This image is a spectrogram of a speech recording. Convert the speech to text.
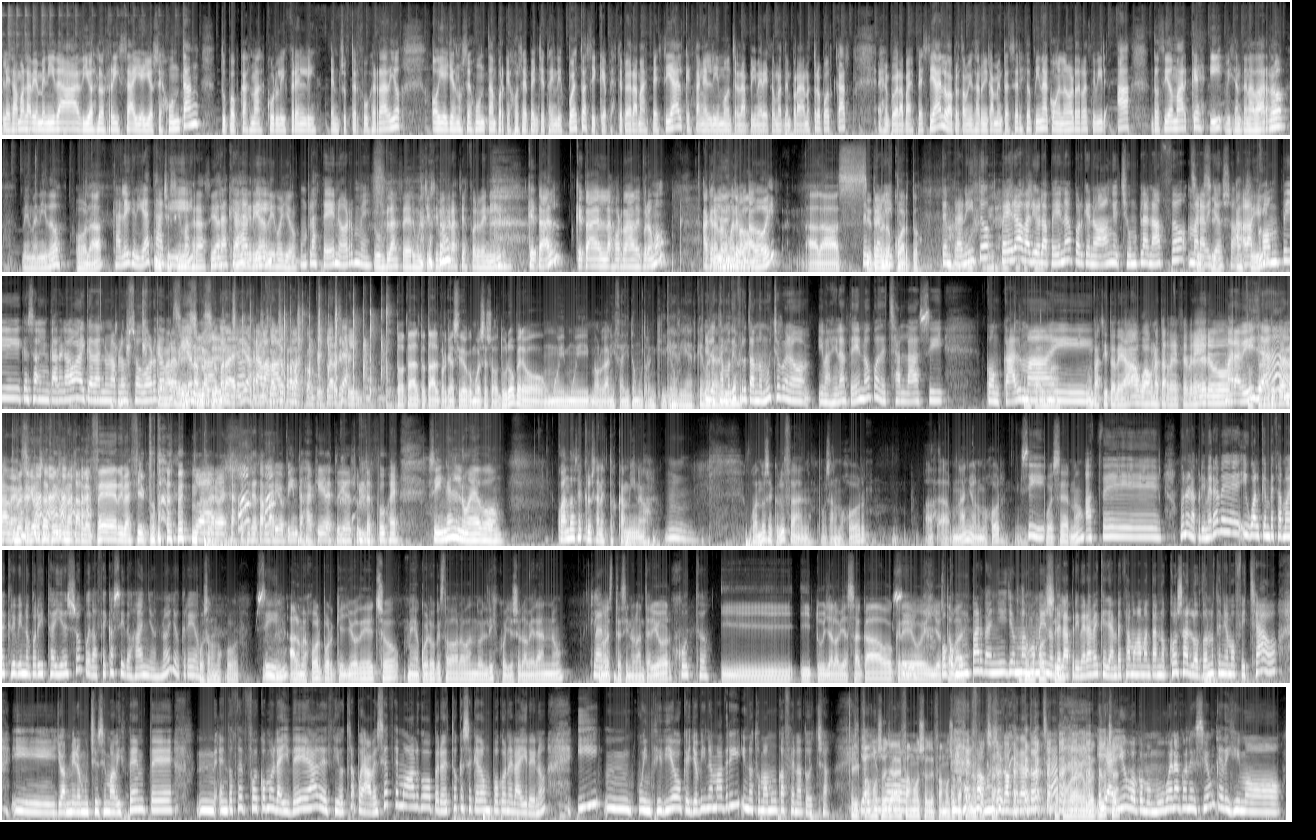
Les damos la bienvenida a Dios los risa y ellos se juntan, tu podcast más curly friendly en Subterfuge Radio. Hoy ellos no se juntan porque José Penche está indispuesto, así que este programa especial, que está en el limbo entre la primera y segunda temporada de nuestro podcast, es un programa especial, lo va a protagonizar únicamente Sergio Pina con el honor de recibir a Rocío Márquez y Vicente Navarro. Bienvenidos. Hola. Qué alegría estar aquí. Muchísimas gracias. Qué a alegría, ti. digo yo. Un placer enorme. Un placer, muchísimas gracias por venir. ¿Qué tal? ¿Qué tal la jornada de promo? ¿A qué hora nos hemos levantado hoy? A las 7 menos cuarto. Tempranito, Uf, mira, pero ha valido la pena porque nos han hecho un planazo maravilloso. sí. ¿Ah, a sí? las compis que se han encargado hay que darle un aplauso gordo. Qué porque maravilla, un aplauso sí. para han hecho ella, un aplauso para las compis, claro que O sea, sí. Total, total, porque ha sido como es eso, duro, pero muy, muy organizadito, muy tranquilo. Qué bien, qué Y lo estamos maravilla. disfrutando mucho, pero imagínate, ¿no? Poder charlar así con calma, Con calma. y... Un vasito de agua, una tarde de febrero. Maravilla. Total. Pensé que ibas a decir un atardecer, iba a decir totalmente. Claro, estas cositas están variopintas aquí, el estudio de Subterfuge. Single nuevo. ¿Cuándo se cruzan estos caminos? Mm. ¿Cuándo se cruzan? Pues a lo mejor hace un año, a lo mejor. Sí. Puede ser, ¿no? Hace. Bueno, la primera vez, igual que empezamos a escribirnos por Insta y eso, pues hace casi dos años, ¿no? Yo creo. Pues a lo mejor. sí. A lo mejor porque yo, de hecho, me acuerdo que estaba grabando el disco, y eso era verano, Claro. no este, sino el anterior, Justo. Y, y tú ya lo habías sacado, creo, Sí. y yo Pues estaba... como un par de añillos Pues más o menos sí. de la primera vez que ya empezamos a mandarnos cosas, los dos nos teníamos fichados y yo admiro muchísimo a Vicente. Mm, Entonces fue como la idea de decir, ostras, pues a ver si hacemos algo, pero esto que se queda un poco en el aire, ¿no? Y mm, coincidió que yo vine a Madrid y nos tomamos un café en Atocha. El Y famoso hubo- ya es famoso, el famoso café el en Atocha. famoso café de Atocha. El famoso café y Atocha. ahí hubo como muy buena conexión que dijimos,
